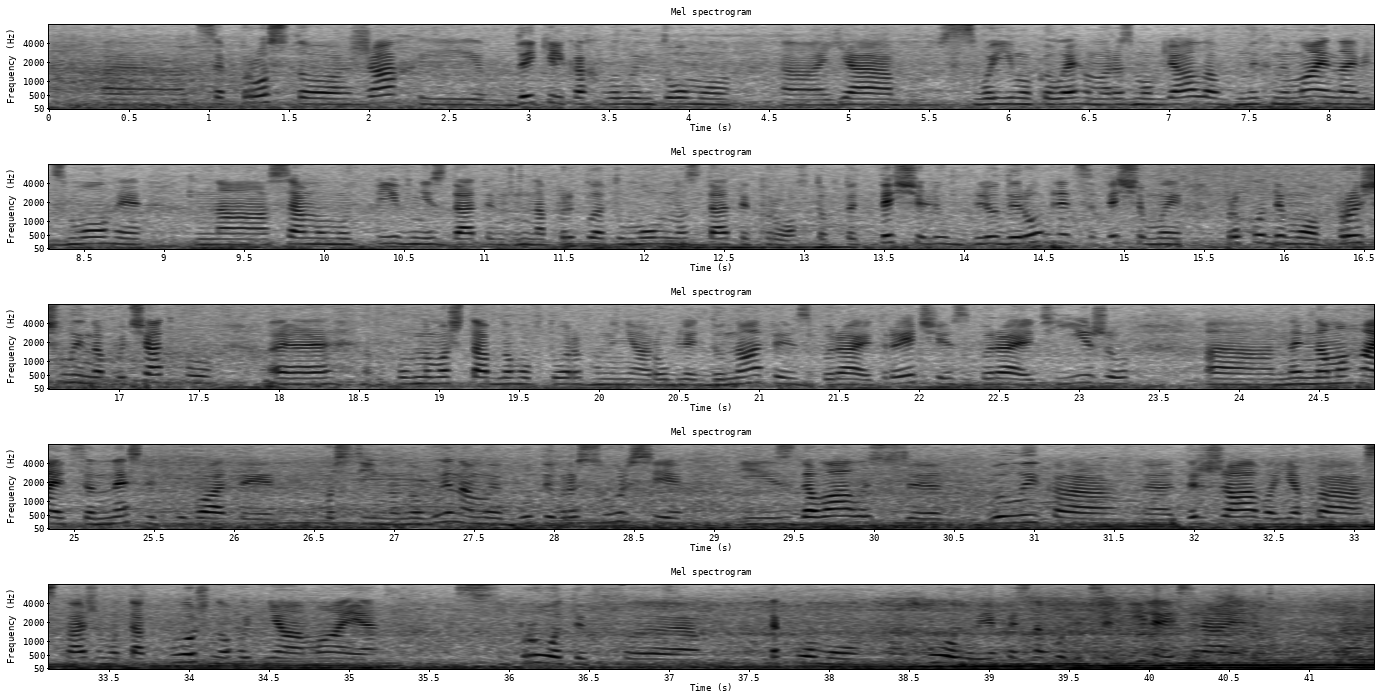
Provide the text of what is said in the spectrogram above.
Це просто жах. І декілька хвилин тому е, я з своїми колегами розмовляла. В них немає навіть змоги на самому півдні здати, наприклад, умовно здати кров. Тобто, те, що лю- люди роблять, це те, що ми проходимо, пройшли на початку е, повномасштабного вторгнення, роблять донати, збирають речі, збирають їжу. Е, на- не слідкувати постійно новинами, бути в ресурсі, і здавалось, е, велика е, держава, яка, скажімо так, кожного дня має супротив е, такому колу, яке знаходиться біля Ізраїлю,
